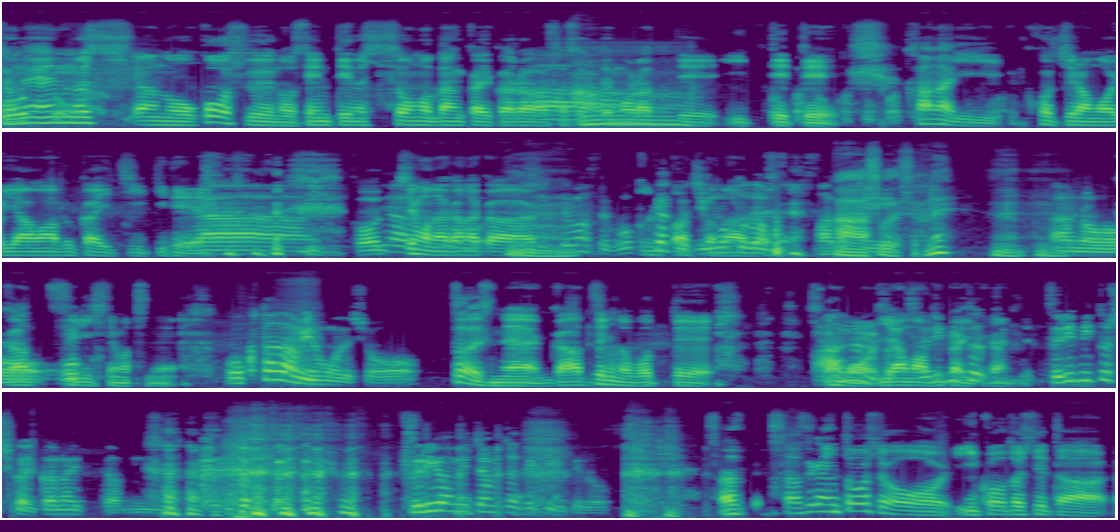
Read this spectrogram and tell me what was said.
去年のし、あの、コースの選定の思想の段階から誘ってもらって行ってて、かなりこちらも山深い地域いで、や こっちもなかなーか知ってます僕結構地元だもん。ああ、そうですすよね。うんうんあのがっつりしてますね。お奥多摩の方でしょ？そうですね。がっつり登って、しかも山深いって感じで。釣り人しか行かないってあるね 釣りはめちゃめちゃできるけど。ささすがに当初行こうとしてた、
